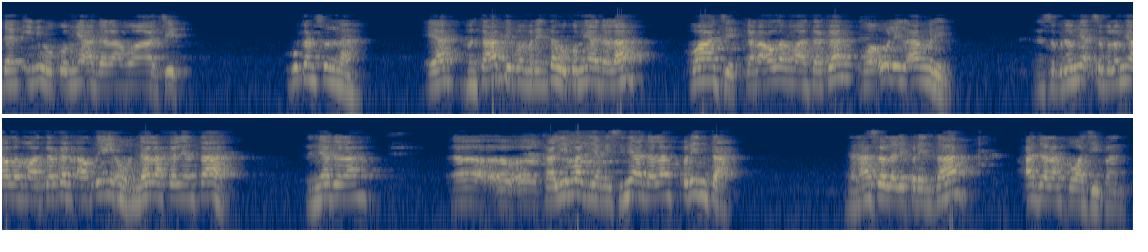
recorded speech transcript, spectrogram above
dan ini hukumnya adalah wajib. Bukan sunnah. Ya, mentaati pemerintah hukumnya adalah wajib. Karena Allah mengatakan wa ulil amri. Dan sebelumnya sebelumnya Allah mengatakan ati'u, hendaklah kalian taat. Ini adalah uh, uh, kalimat yang isinya adalah perintah. Dan asal dari perintah adalah kewajiban.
